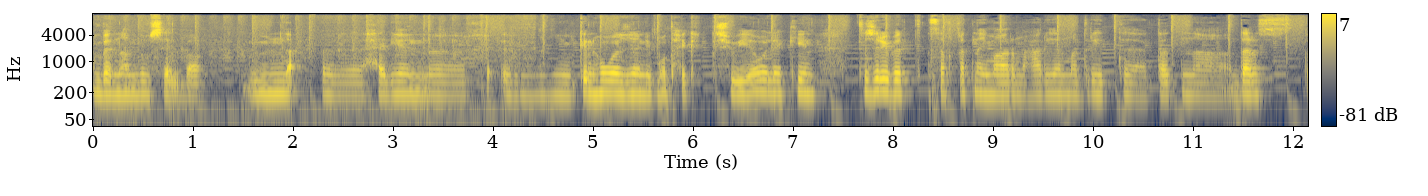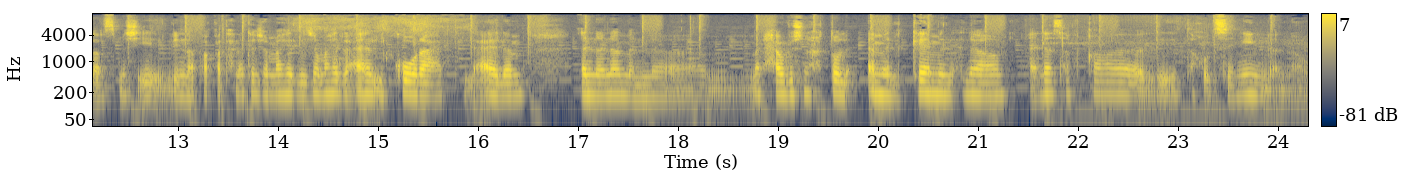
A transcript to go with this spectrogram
وبرناردو سيلفا لا آه، حاليا يمكن هو جانب مضحك شوية ولكن تجربة صفقة نيمار مع ريال مدريد عطاتنا درس درس ماشي لنا فقط. إحنا كجماهير لجماهير الكرة في العالم. اننا من ما نحاولوش نحطوا الامل كامل على على صفقة اللي تاخذ سنين لأنه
